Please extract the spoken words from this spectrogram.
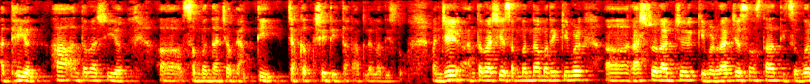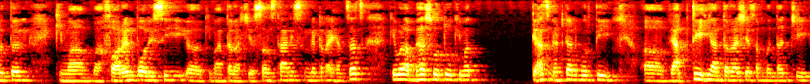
अध्ययन हा आंतरराष्ट्रीय संबंधांच्या व्याप्तीच्या कक्षेत येताना आपल्याला दिसतो. म्हणजे आंतरराष्ट्रीय संबंधामध्ये केवळ राष्ट्र राज्य केवळ राज्य संस्था तिचं वर्तन किंवा फॉरेन पॉलिसी किंवा आंतरराष्ट्रीय संस्था आणि संघटना ह्यांचाच केवळ अभ्यास होतो किंवा त्याच घटकांपुरती व्याप्ती ही आंतरराष्ट्रीय संबंधांची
